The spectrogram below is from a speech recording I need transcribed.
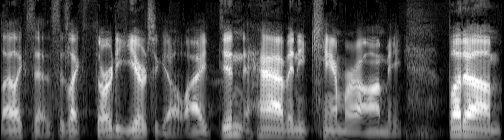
like I said, this is like 30 years ago. I didn't have any camera on me. But um,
